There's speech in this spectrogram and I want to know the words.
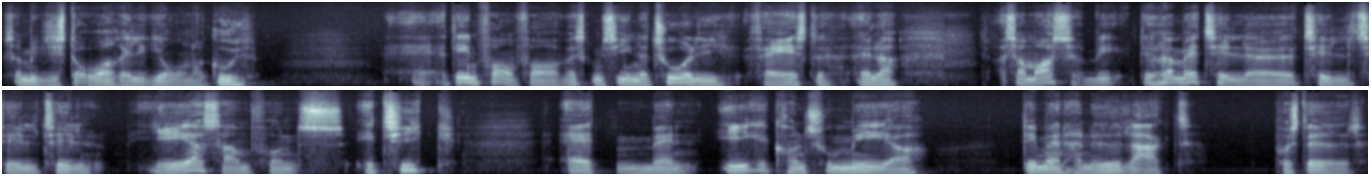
som i de store religioner, Gud. Det er en form for, hvad skal man sige, naturlig faste, eller som også, det hører med til, øh, til, til, til jægersamfunds etik, at man ikke konsumerer det, man har nedlagt på stedet,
